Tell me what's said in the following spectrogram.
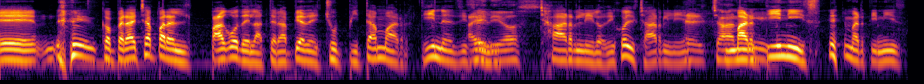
Eh, cooperacha para el pago de la terapia de Chupita Martínez, dice Ay, el Dios. Charlie, lo dijo el Charlie. ¿eh? El Charlie. Martínez, Martínez.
